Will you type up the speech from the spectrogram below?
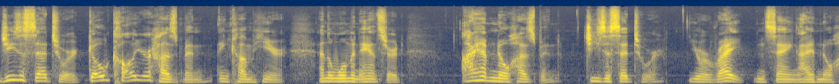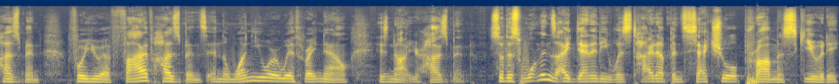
Jesus said to her, Go call your husband and come here. And the woman answered, I have no husband. Jesus said to her, you are right in saying, I have no husband, for you have five husbands, and the one you are with right now is not your husband. So this woman's identity was tied up in sexual promiscuity.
